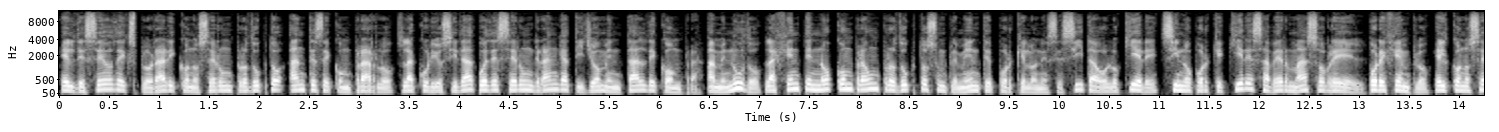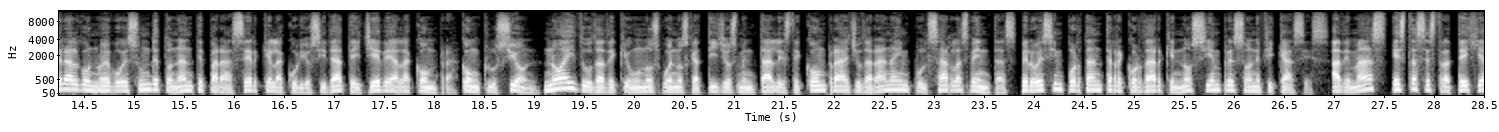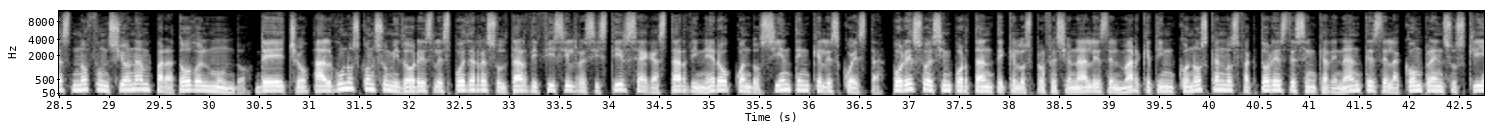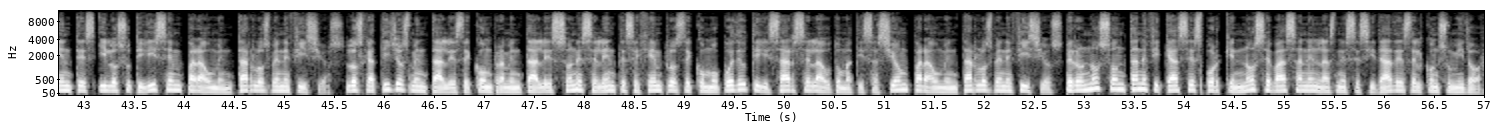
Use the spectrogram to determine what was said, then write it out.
el deseo de explorar y conocer un producto antes de comprarlo, la curiosidad puede ser un gran gatillo mental de compra. A menudo, la gente no compra un producto simplemente porque lo necesita o lo quiere, sino porque quiere saber más sobre él. Por ejemplo, el conocer algo nuevo es un detonante para hacer que la curiosidad te lleve a la compra. Conclusión. No hay duda de que unos buenos gatillos mentales de compra ayudarán a impulsar las ventas, pero es importante recordar que no siempre son eficaces. Además, estas estrategias no funcionan para todo el mundo. De hecho, a algunos consumidores les puede resultar difícil resistirse a gastar dinero cuando sienten que les cuesta. Por eso es importante que los profesionales del marketing conozcan los factores desencadenantes de la compra en sus clientes y los utilicen para aumentar los beneficios. Los gatillos mentales de compra mentales son excelentes ejemplos de cómo puede utilizarse la automatización para aumentar los beneficios, pero no son tan eficaces porque no se basan en las necesidades del consumidor.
